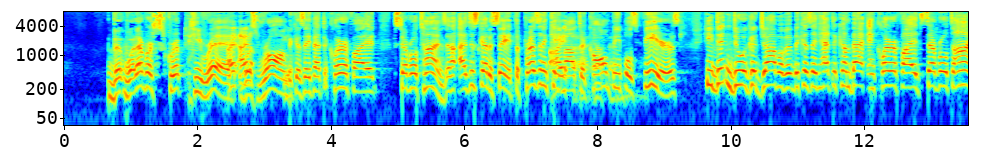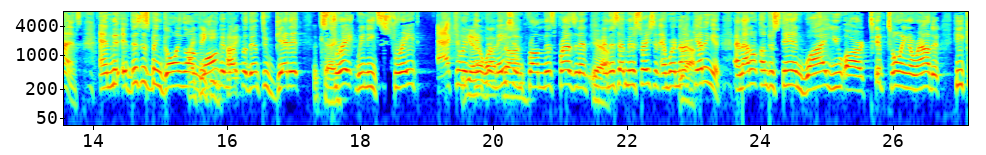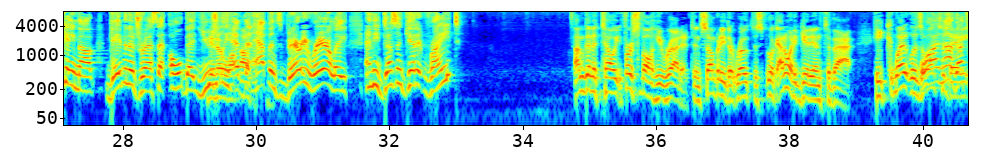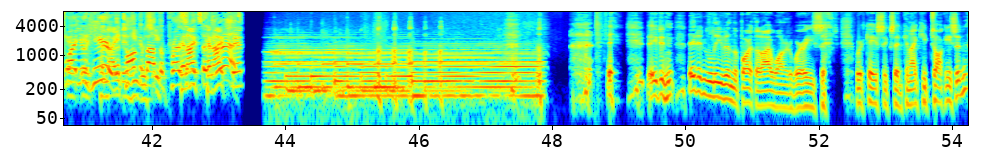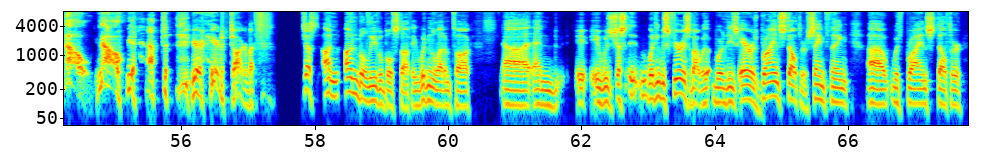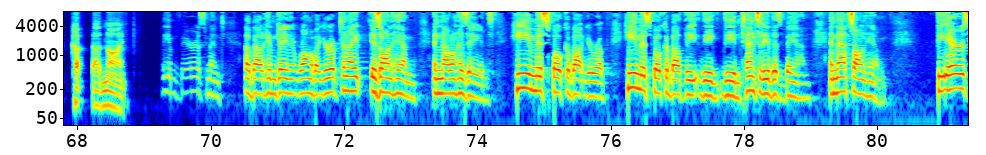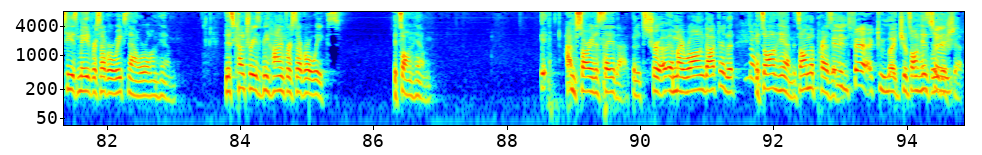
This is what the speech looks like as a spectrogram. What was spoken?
the, whatever script he read I- I was wrong because they've had to clarify it several times. And I, I just got to say, if the president came out to calm people's fears, he didn't do a good job of it because they've had to come back and clarify it several times. And th- this has been going on long he- enough I- for them to get it Okay. straight. We need straight. Accurate You know information Don? from this president Yeah. and this administration, and we're not Yeah. getting it. And I don't understand why you are tiptoeing around it. He came out, gave an address that oh, that usually what, ha- that happens very rarely, and he doesn't get it right. I'm going to tell you. First of all, he read it, and somebody that wrote this. Look, I don't want to get into that. He well, it was Why on not? today. That's why and- you're and here, tonight, to talk he was- about the can I- president's can I address. fin- they, they didn't they didn't leave in the part that I wanted where he said where Kasich said, Can I keep talking? He said, No, no, you have to, you're here to talk about just un, unbelievable stuff. He wouldn't let him talk. Uh, and it, it was just it- what he was furious about were, were these errors. Brian Stelter, same thing uh, with Brian Stelter, cut uh, nine. The embarrassment about him getting it wrong about Europe tonight is on him and not on his aides. He misspoke about Europe. He misspoke about the, the, the intensity of this ban, and that's on him. The errors he has made for several weeks now are on him. This country is behind for several weeks. It's on him. It, I'm sorry to say that, but it's true. Am I wrong, Doctor? That No. it's on him. It's on the president. And in fact, we might jump it's on his say, leadership.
